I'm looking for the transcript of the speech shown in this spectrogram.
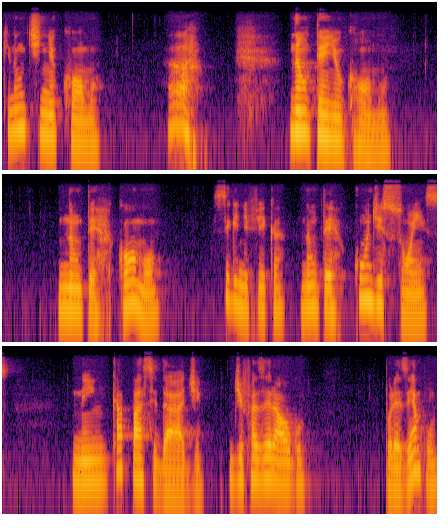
que não tinha como. Ah, não tenho como. Não ter como significa não ter condições nem capacidade de fazer algo. Por exemplo,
